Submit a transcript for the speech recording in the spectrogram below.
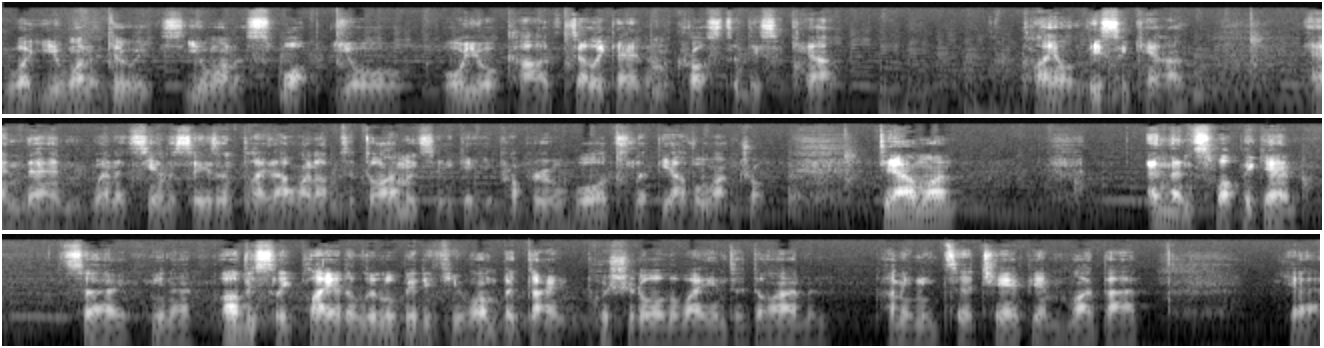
what you want to do is you want to swap your all your cards, delegate them across to this account. Play on this account and then when it's the end of the season, play that one up to diamond so you get your proper rewards. Let the other one drop down one, and then swap again. So you know, obviously play it a little bit if you want, but don't push it all the way into diamond. I mean into champion. My bad. Yeah.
